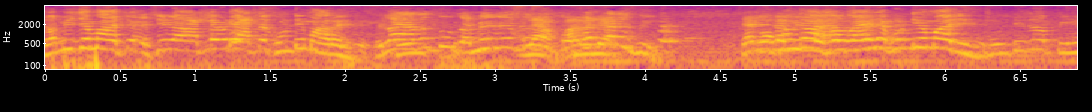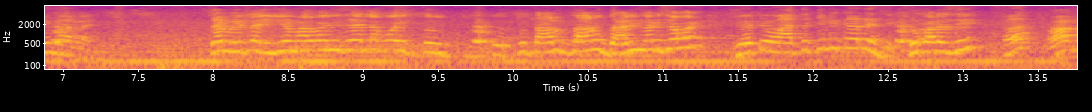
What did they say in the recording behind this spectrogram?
જમી જમા આટલે આટલે વડે આટલે ખૂંટી મારે છે. જમીન તો છે? ભાઈને ખૂંટીઓ મારી છે. મુંટી તો પીની મારવાની. જેમ એટલે ઈએ મારવાની છે એટલે કોઈ તું- તારું તારું ધારી જવાય જો તે વાત કેવી કરે છે? શું કરે છે? હા? હા?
